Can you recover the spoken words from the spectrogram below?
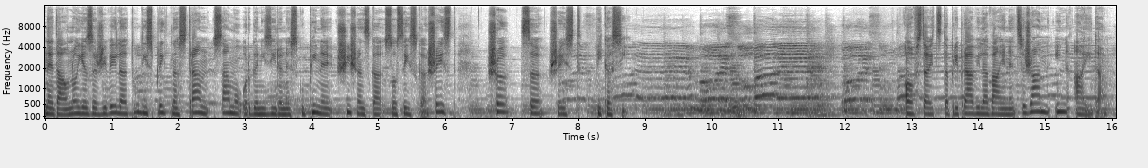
Nedavno je zaživela tudi spletna stran samoorganizirane skupine Šišenska soseska 6, šc6.si. Offside sta pripravila vajenec Žan in Aida.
